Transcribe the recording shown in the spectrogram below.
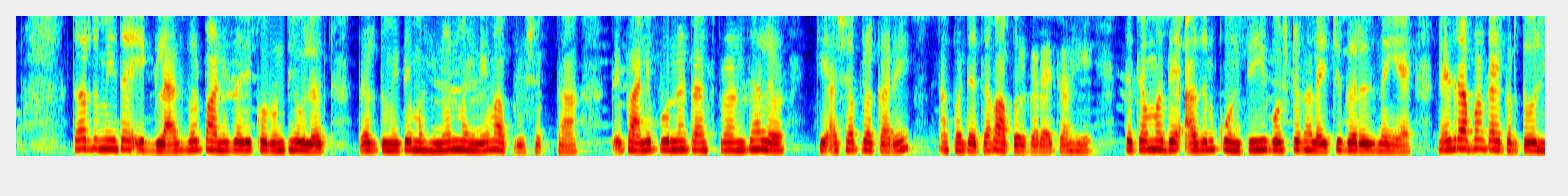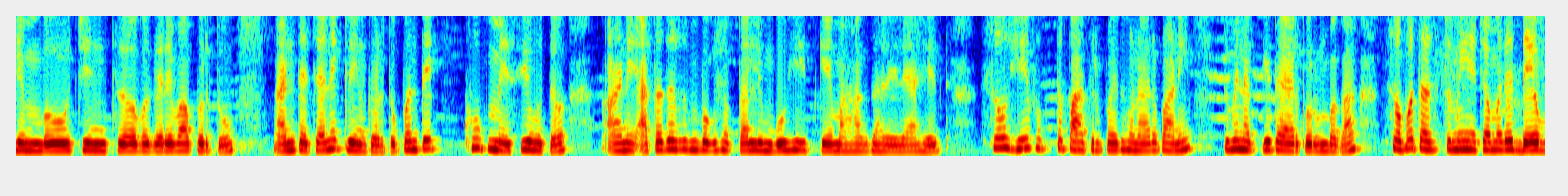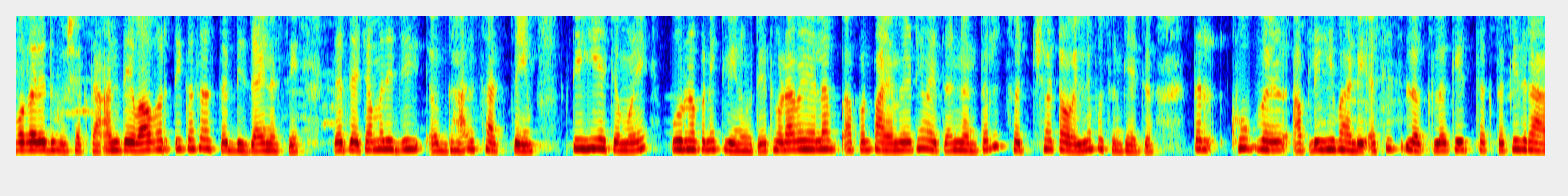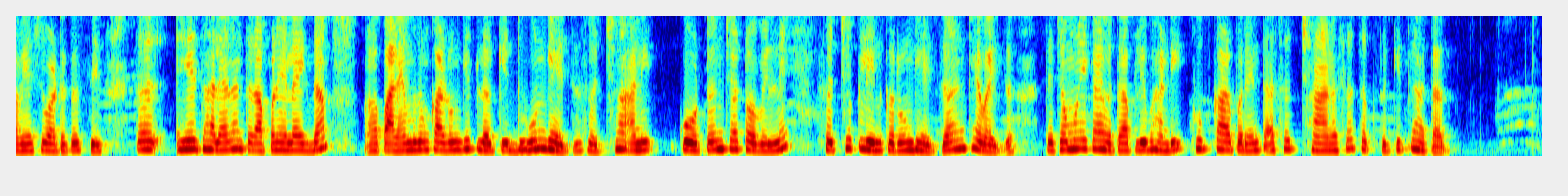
तर तुम्ही इथं एक ग्लासभर पाणी जरी करून ठेवलं तर तुम्ही ते महिनोन महिने वापरू शकता. ते पाणी पूर्ण ट्रान्सपरंट झालं की अशा प्रकारे आपण त्याचा वापर करायचा आहे. त्याच्यामध्ये अजून कोणतीही गोष्ट घालायची गरज नाही आहे नाहीतर आपण काय करतो लिंबू चिंच वगैरे वापरतो आणि त्याच्याने क्लीन करतो. पण ते खूप मेसी होतं. आणि आता तर तुम्ही बघू शकता लिंबूही इतके महाग झालेले आहेत. सो हे फक्त पाच रुपयात होणारं पाणी तुम्ही नक्की तयार करून बघा. सोबतच तुम्ही ह्याच्यामध्ये देव वगैरे धुवू शकता. आणि देवावरती कसं असतं डिझाईन असते. तर त्याच्यामध्ये जी घाण साचते तीही ह्याच्यामुळे पूर्णपणे क्लीन होते. थोडा वेळ याला आपण पाण्यामध्ये ठेवायचं आणि नंतर स्वच्छ टॉयलने पुसून घ्यायचं. तर खूप वेळ आपली ही भांडी अशीच लकलकीत चकचकीत राहावी अशी वाटत असतील तर हे झाल्यानंतर आपण याला एकदा पाण्यामधून काढून घेतलं की धुवून घ्यायचं स्वच्छ आणि कॉटनच्या टॉवेलने स्वच्छ क्लीन करून घ्यायचं आणि ठेवायचं. त्याच्यामुळे काय होतं आपली भांडी खूप काळपर्यंत असं छान असं चकचकीत राहतात.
